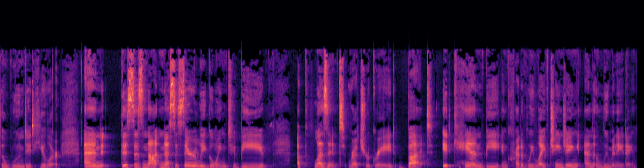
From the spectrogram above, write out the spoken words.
the wounded healer. And this is not necessarily going to be a pleasant retrograde, but it can be incredibly life changing and illuminating.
